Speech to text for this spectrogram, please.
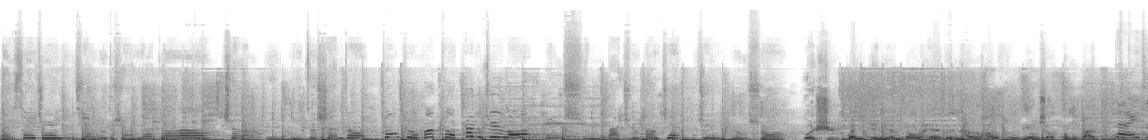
伴随，指引前路的上越多。终于一座山洞，公主和可怕的巨龙，英雄拔出宝剑，巨龙：“我是光圈元宝，还能好好忽悠小动版。”再来一次。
